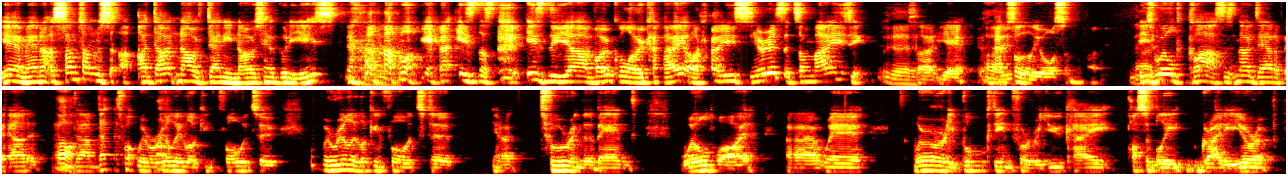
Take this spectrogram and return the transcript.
yeah, man. Sometimes I don't know if Danny knows how good he is. like, is the is the uh, vocal okay? Like, are you serious? It's amazing. Yeah. So yeah, oh, absolutely awesome. No. He's world class. There's no doubt about it, and oh. um, that's what we're really looking forward to. We're really looking forward to you know touring the band worldwide, uh, where we're already booked in for a UK, possibly Greater Europe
